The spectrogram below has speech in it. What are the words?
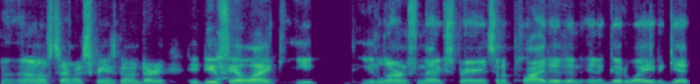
I don't know if sorry my screen's going dirty. Do you feel like you you learned from that experience and applied it in, in a good way to get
